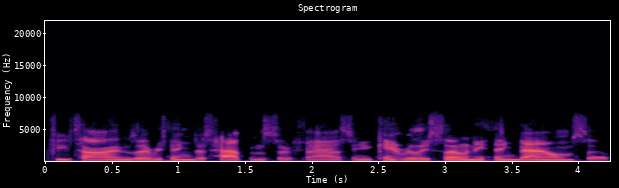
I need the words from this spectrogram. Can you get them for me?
few times everything just happens so fast and you can't really slow anything down. So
